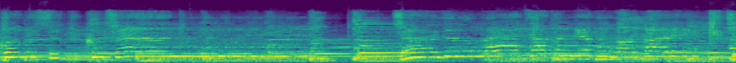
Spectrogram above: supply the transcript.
ความรู้สึกของฉันจะดูแลเธอคนเดียวตลอดไป จะ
